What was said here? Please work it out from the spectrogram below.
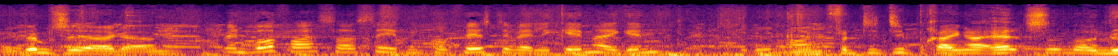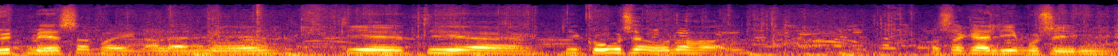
men dem ser jeg gerne. Men hvorfor så se den på festival igen og igen? Jamen, fordi de bringer altid noget nyt med sig på en eller anden måde. De, de, er, de er gode til at underholde, og så kan jeg lide musikken.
